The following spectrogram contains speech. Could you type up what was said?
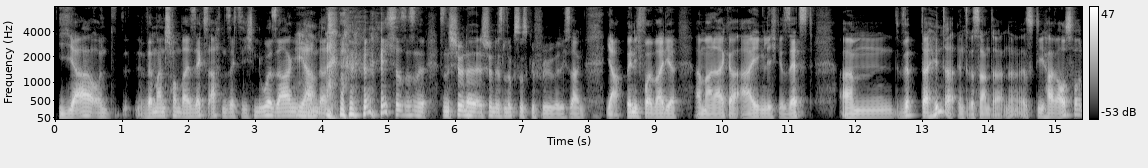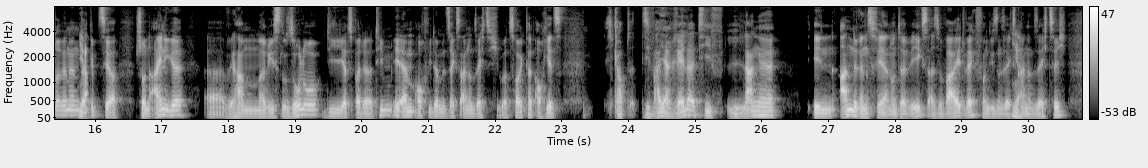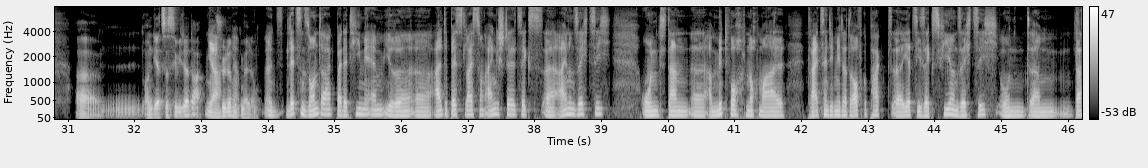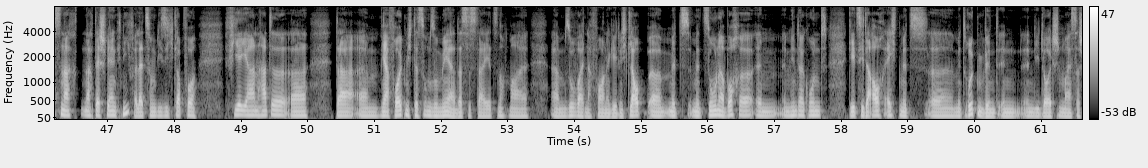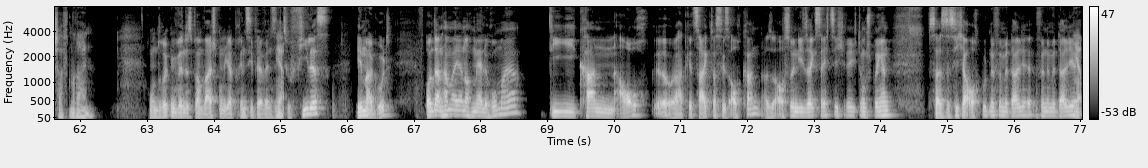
Ja, und wenn man schon bei 6,68 nur sagen ja. kann, dann das ist, eine, ist ein schöne, schönes Luxusgefühl, würde ich sagen. Ja, bin ich voll bei dir. Malaika eigentlich gesetzt. Ähm, wird dahinter interessanter. Ne? Ist die Herausforderinnen, ja. da gibt es ja schon einige. Äh, wir haben Maries Lusolo, die jetzt bei der Team-EM auch wieder mit 6,61 überzeugt hat. Auch jetzt, ich glaube, sie war ja relativ lange in anderen Sphären unterwegs, also weit weg von diesen 661. Ja. Ähm, und jetzt ist sie wieder da. Ja, Schöne ja. Rückmeldung. Äh, letzten Sonntag bei der Team EM ihre äh, alte Bestleistung eingestellt, 6,61 äh, und dann äh, am Mittwoch nochmal drei Zentimeter draufgepackt, äh, jetzt die 6,64 und ähm, das nach, nach der schweren Knieverletzung, die sie, ich glaube, vor vier Jahren hatte. Da ähm, ja, freut mich das umso mehr, dass es da jetzt nochmal ähm, so weit nach vorne geht. Und ich glaube, mit, mit so einer Woche im, im Hintergrund geht sie da auch echt mit, mit Rückenwind in, in die deutschen Meisterschaften rein. Und Rückenwind ist beim Weitsprung ja prinzipiell, wenn es nicht ja. zu viel ist, immer gut. Und dann haben wir ja noch Merle Hohmeier. Die kann auch, äh, oder hat gezeigt, dass sie es auch kann, also auch so in die 660-Richtung springen. Das heißt, es ist sicher auch gut für, Medaille, für eine Medaille. Ja.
